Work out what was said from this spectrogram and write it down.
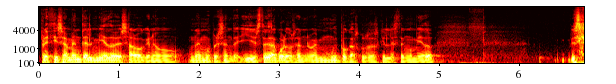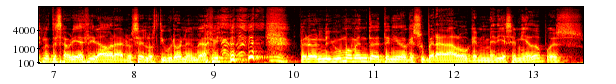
precisamente el miedo es algo que no, no hay muy presente. Y estoy de acuerdo, o sea, hay muy pocas cosas que les tengo miedo. Es que no te sabría decir ahora, no sé, los tiburones me da miedo. Pero en ningún momento he tenido que superar algo que me diese miedo, pues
